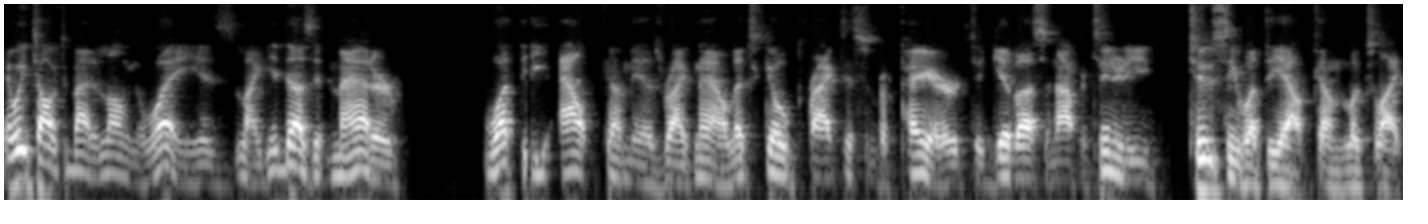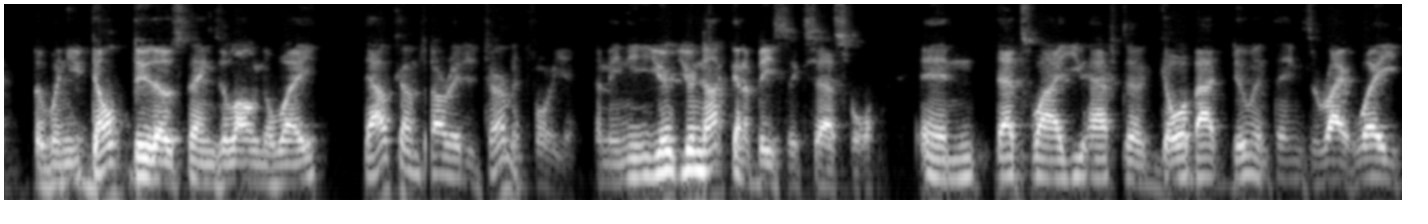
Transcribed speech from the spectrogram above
and we talked about it along the way. Is like it doesn't matter what the outcome is right now. Let's go practice and prepare to give us an opportunity to see what the outcome looks like. But when you don't do those things along the way, the outcome's already determined for you. I mean, you're you're not going to be successful, and that's why you have to go about doing things the right way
